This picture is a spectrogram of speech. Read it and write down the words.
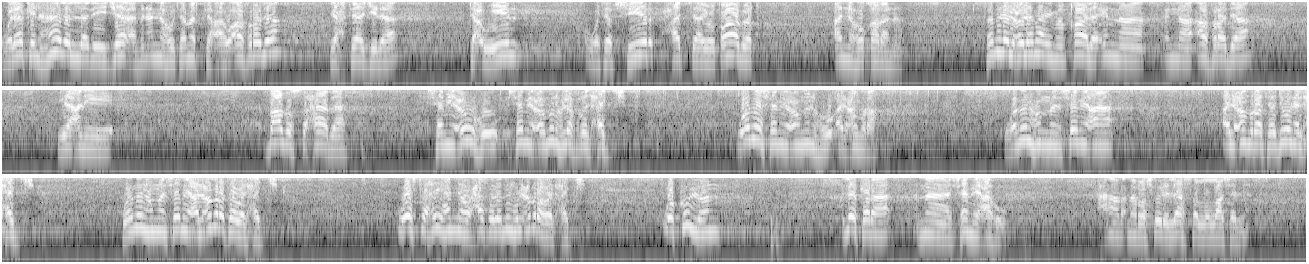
ولكن هذا الذي جاء من أنه تمتع وأفرد يحتاج إلى تأويل وتفسير حتى يطابق أنه قرن. فمن العلماء من قال إن إن أفرد يعني بعض الصحابة سمعوه سمعوا منه لفظ الحج وما سمعوا منه العمرة ومنهم من سمع العمرة دون الحج ومنهم من سمع العمرة والحج. والصحيح أنه حصل منه العمرة والحج. وكل ذكر ما سمعه من رسول الله صلى الله عليه وسلم.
